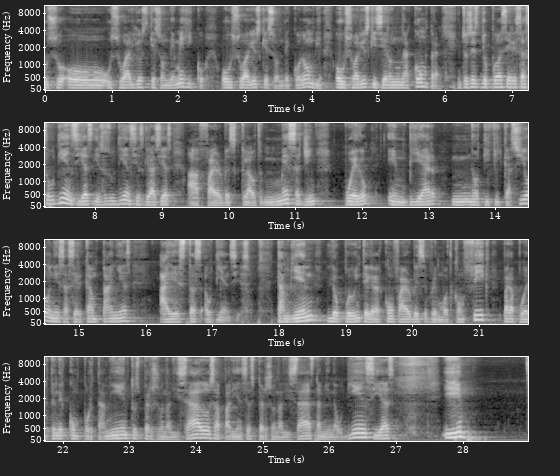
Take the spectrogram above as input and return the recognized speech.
usuarios que son de México, o usuarios que son de Colombia, o usuarios que hicieron una compra. Entonces yo puedo hacer esas audiencias y esas audiencias gracias a Firebase Cloud Messaging puedo enviar notificaciones, hacer campañas a estas audiencias. También lo puedo integrar con Firebase Remote Config para poder tener comportamientos personalizados, apariencias personalizadas, también audiencias. Y,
